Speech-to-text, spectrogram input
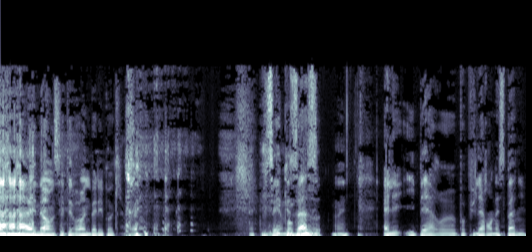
énorme, c'était vraiment une belle époque. Vous savez que Zaz, Ouais. elle est hyper euh, populaire en Espagne.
